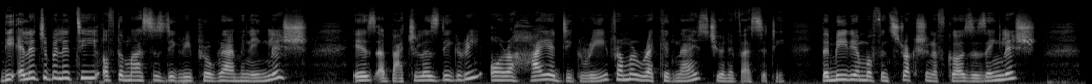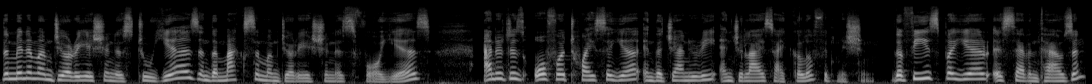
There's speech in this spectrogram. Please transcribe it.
The eligibility of the master's degree program in English is a bachelor's degree or a higher degree from a recognized university. The medium of instruction, of course, is English. The minimum duration is two years and the maximum duration is four years and it is offered twice a year in the January and July cycle of admission. The fees per year is 7000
